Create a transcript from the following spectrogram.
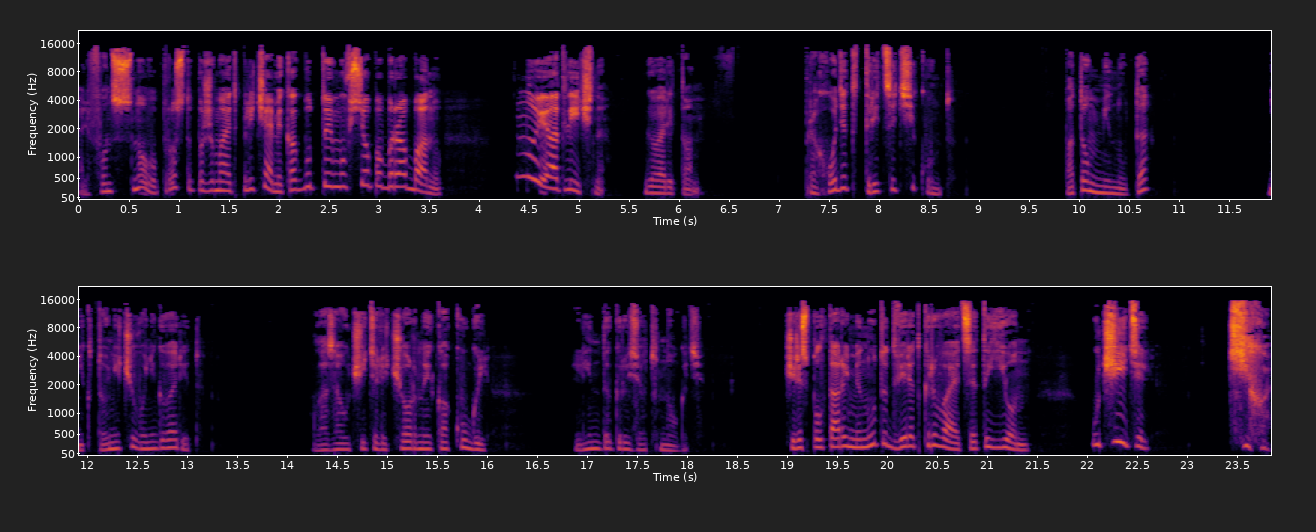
Альфонс снова просто пожимает плечами, как будто ему все по барабану. «Ну и отлично», — говорит он. Проходит тридцать секунд. Потом минута. Никто ничего не говорит. Глаза учителя черные, как уголь. Линда грызет ноготь. Через полторы минуты дверь открывается. Это Йон. «Учитель!» «Тихо!»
